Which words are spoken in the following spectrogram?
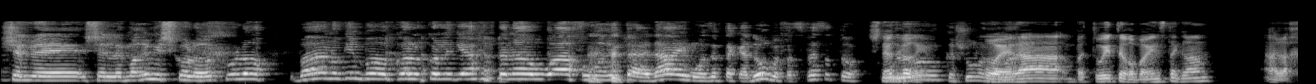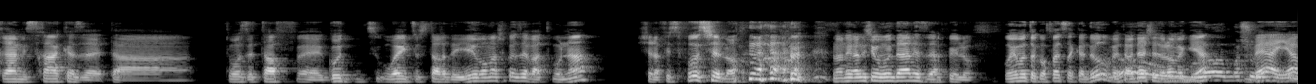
של, אה, של מרים משקולות, כולו בא נוגעים בו, כל, כל נגיעה הכי קטנה הוא עף, הוא מרים את הידיים, הוא עוזב את הכדור, מפספס אותו. שני הוא דברים. לא קשור הוא לרמה. העלה בטוויטר או באינסטגרם על אחרי המשחק הזה את ה... it was a tough uh, good way to start the year או משהו כזה והתמונה של הפספוס שלו לא נראה לי שהוא מודע לזה אפילו רואים אותו קופץ לכדור ואתה יודע שזה לא הוא מגיע לא- לא והיה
